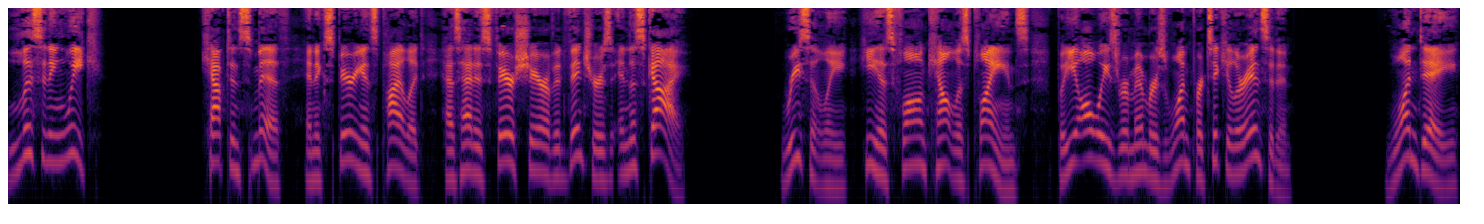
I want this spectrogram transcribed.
Listening week. Captain Smith, an experienced pilot, has had his fair share of adventures in the sky. Recently, he has flown countless planes, but he always remembers one particular incident. One day,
